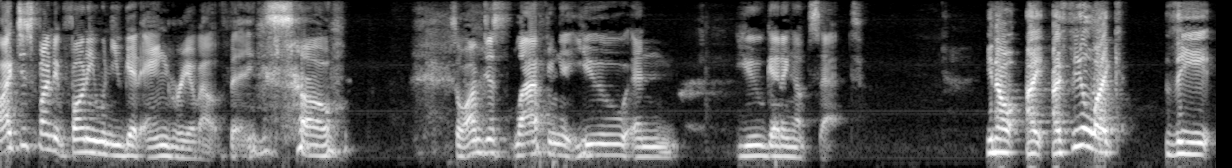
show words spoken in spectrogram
I just find it funny when you get angry about things. So, so I'm just laughing at you and you getting upset? You know, I, I feel like the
